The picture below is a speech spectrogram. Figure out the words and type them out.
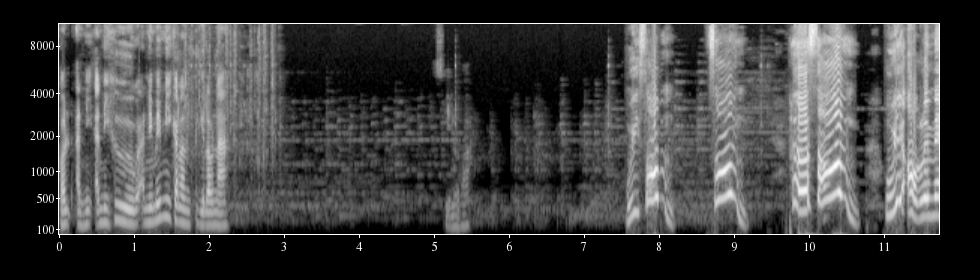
ก็อันนี้อันนี้คือ อันนี้ไม่มีการันตีแล้วนะ สีอะไรวะอุ้ยส้ม ส้ม เธอส้ม อุ้ยออกเลยไหม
